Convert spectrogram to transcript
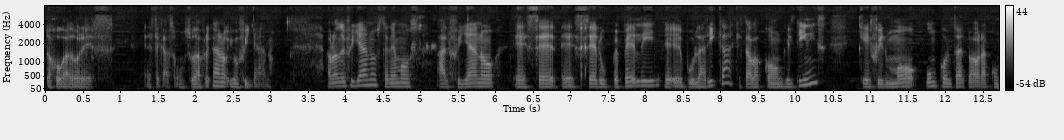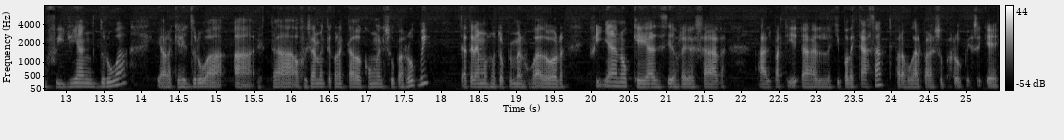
dos jugadores, en este caso un sudafricano y un fillano. Hablando de fillanos, tenemos al fillano eh, Ceru eh, Pepeli eh, Bularica, que estaba con Giltinis, que firmó un contrato ahora con Fijian Drua, y ahora que el Drua ah, está oficialmente conectado con el Super Rugby, ya tenemos nuestro primer jugador fillano que ha decidido regresar al, al equipo de casa para jugar para el Super Rugby. Así que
